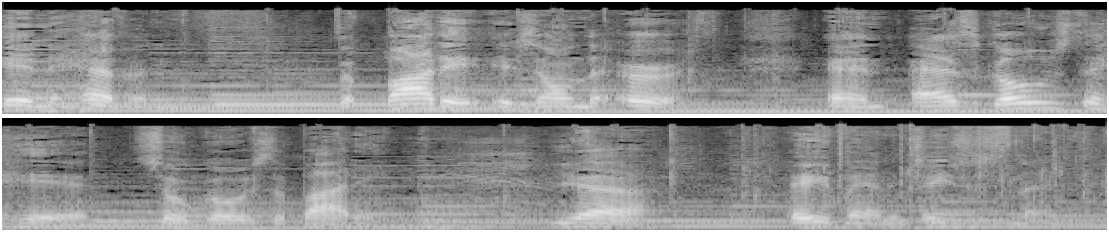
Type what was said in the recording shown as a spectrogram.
in heaven, the body is on the earth. And as goes the head, so goes the body. Yeah. Amen. In Jesus' name.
